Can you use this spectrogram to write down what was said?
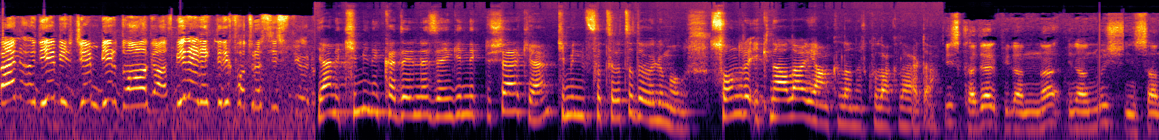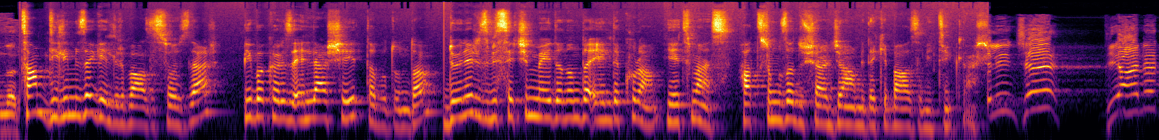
Ben ödeyebileceğim bir doğalgaz, bir elektrik faturası istiyorum. Yani kiminin kaderine zenginlik düşerken kiminin fıtratı da ölüm olur. Sonra iknalar yankılanır kulaklarda. Biz kader planına inanmış insanlar. Tam dilimize gelir bazı sözler. Bir bakarız eller şehit tabudunda. Döneriz bir seçim meydanında elde Kur'an. Yetmez. Hatırımıza düşer camideki bazı mitingler. Gelince Diyanet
